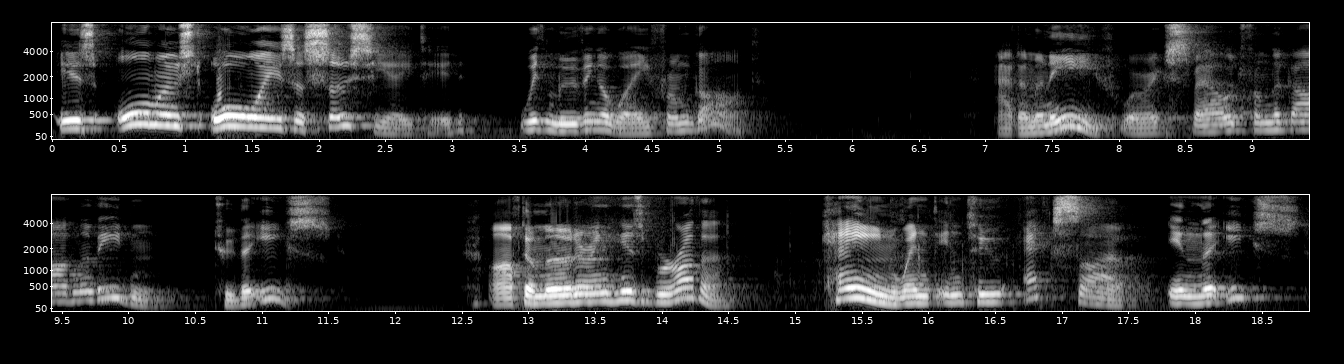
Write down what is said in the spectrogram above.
is almost always associated with moving away from God. Adam and Eve were expelled from the Garden of Eden to the east. After murdering his brother, Cain went into exile in the east.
